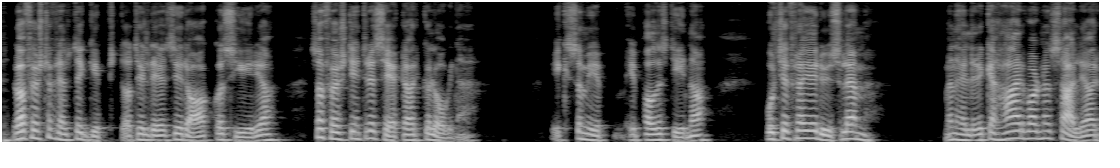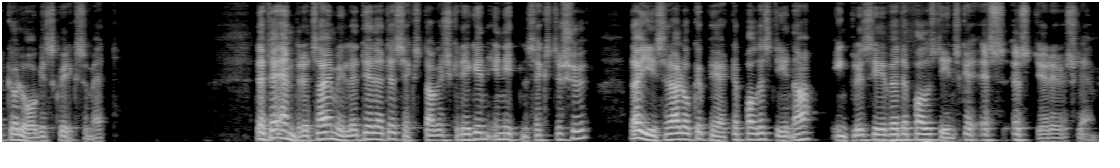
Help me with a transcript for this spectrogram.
Det var først og fremst Egypt og til dels Irak og Syria som først interesserte arkeologene. Ikke så mye i Palestina, bortsett fra Jerusalem, men heller ikke her var det noe særlig arkeologisk virksomhet. Dette endret seg imidlertid etter seksdagerskrigen i 1967, da Israel okkuperte Palestina, inklusive det palestinske Øst-Jerusalem.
